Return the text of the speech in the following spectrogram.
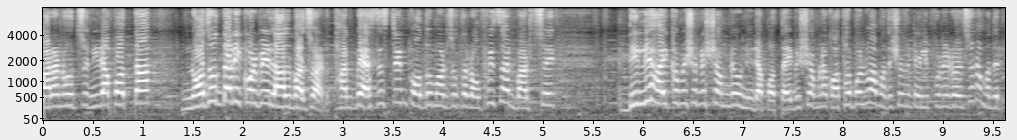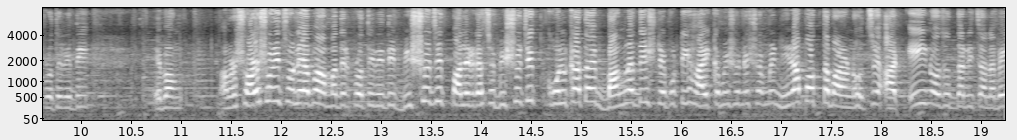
বাড়ানো হচ্ছে নিরাপত্তা। নজরদারি করবে লালবাজার। থাকবে অ্যাসিস্ট্যান্ট পদমর্যাদার অফিসার বাড়ছে দিল্লি হাই কমিশনের সামনেও নিরাপত্তা। এই বিষয়ে আমরা কথা বলব। আমাদের সঙ্গে টেলিফোনে রয়েছেন আমাদের প্রতিনিধি এবং আমরা সরাসরি চলে যাব আমাদের প্রতিনিধি বিশ্বজিৎ পালের কাছে। বিশ্বজিৎ, কলকাতায় বাংলাদেশ ডেপুটি হাই কমিশনের সামনে নিরাপত্তা বাড়ানো হচ্ছে আর এই নজরদারি চালাবে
